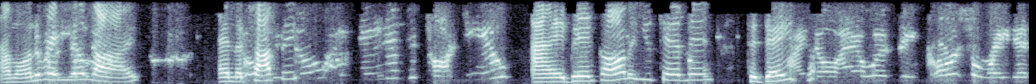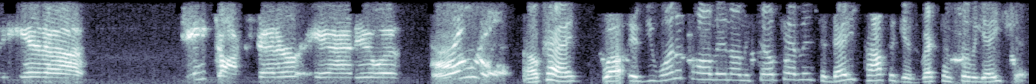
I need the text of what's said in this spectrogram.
I'm on the radio live. And the topic You know I needed to talk to you. I've been calling you, Kevin. Today's I know I was incarcerated in a detox center, and it was brutal. Okay. Well, if you want to call in on the show, Kevin, today's topic is reconciliation,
